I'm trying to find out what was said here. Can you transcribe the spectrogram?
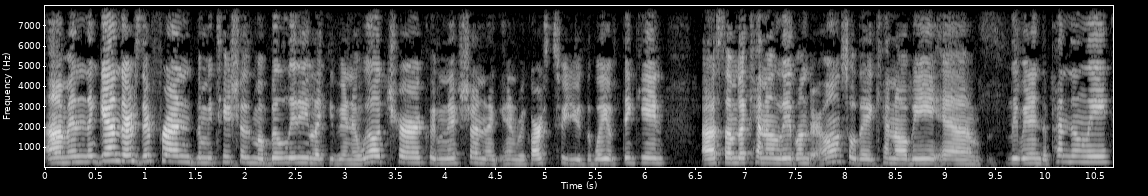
Um, and again, there's different limitations, mobility, like if you're in a wheelchair, cognition, like in regards to you, the way of thinking. Uh, some that cannot live on their own, so they cannot be um, living independently.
